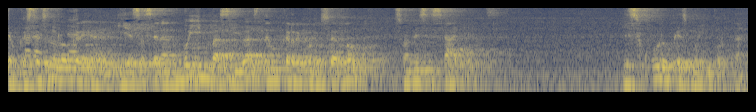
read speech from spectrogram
Aunque ustedes no lo crean, y esas eran muy invasivas, tengo que reconocerlo, son necesarias. Les juro que es muy importante.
